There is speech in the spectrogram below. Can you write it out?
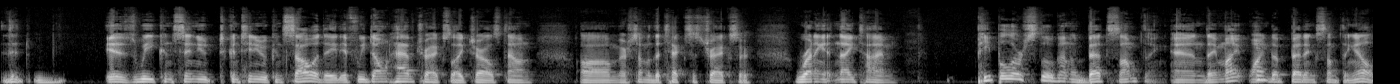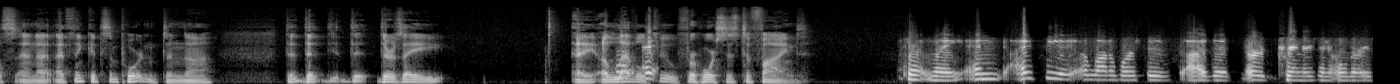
that as we continue to continue to consolidate, if we don't have tracks like Charles Town um, or some of the Texas tracks are running at nighttime, people are still going to bet something, and they might wind up betting something else. And I, I think it's important, and uh, that, that, that there's a a, a level I- too for horses to find. Certainly, and I see a lot of horses uh, that or trainers and owners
